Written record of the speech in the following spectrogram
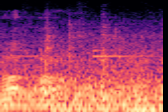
Good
